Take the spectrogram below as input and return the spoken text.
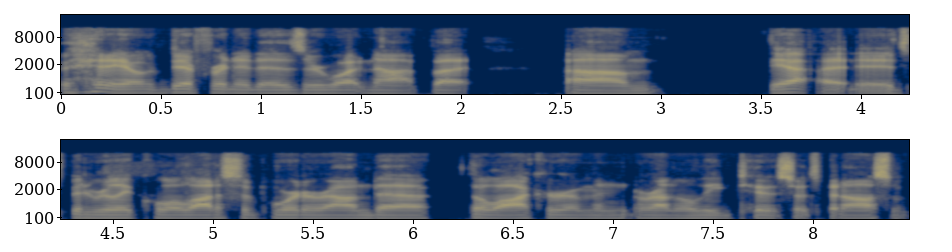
you know different it is or whatnot. But um yeah, it- it's been really cool. A lot of support around uh, the locker room and around the league too. So it's been awesome.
